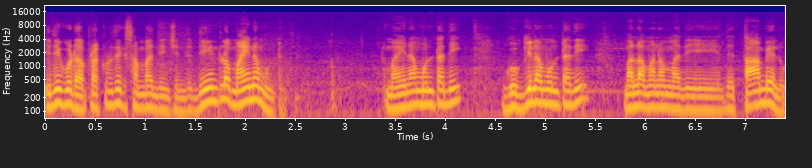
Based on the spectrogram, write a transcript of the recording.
ఇది కూడా ప్రకృతికి సంబంధించింది. దీంట్లో మైనం ఉంటుంది. మైనం ఉంటుంది గుగ్గిలం ఉంటుంది. మళ్ళీ మనం అది ఇది తాంబేలు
